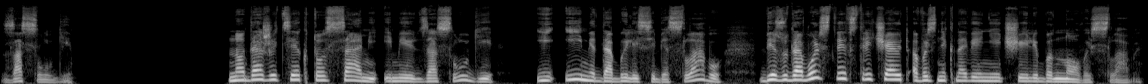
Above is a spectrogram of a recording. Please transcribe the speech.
заслуги». Но даже те, кто сами имеют заслуги, и ими добыли себе славу, без удовольствия встречают возникновение чьей-либо новой славы,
